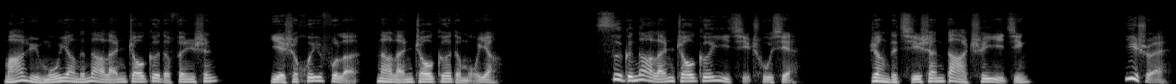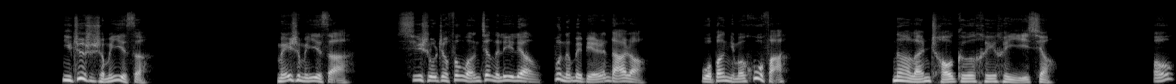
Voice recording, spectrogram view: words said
马吕模样的纳兰朝歌的分身，也是恢复了纳兰朝歌的模样。四个纳兰朝歌一起出现，让的岐山大吃一惊。易水，你这是什么意思？没什么意思啊，吸收这蜂王浆的力量不能被别人打扰，我帮你们护法。纳兰朝歌嘿嘿一笑：“哦，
